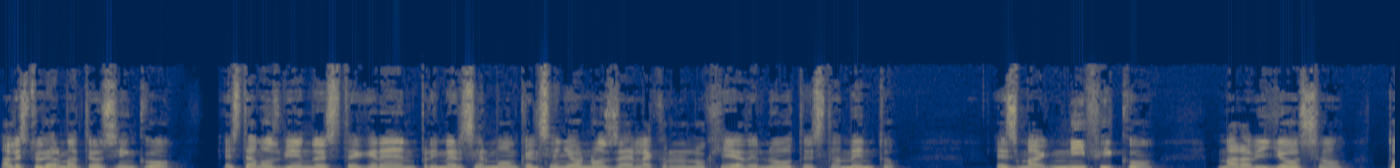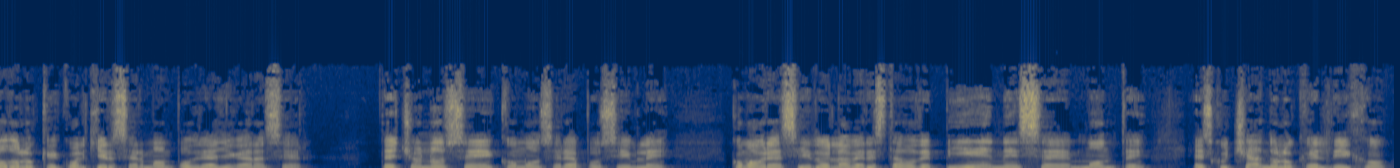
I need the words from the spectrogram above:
Al estudiar Mateo 5, estamos viendo este gran primer sermón que el Señor nos da en la cronología del Nuevo Testamento. Es magnífico, maravilloso, todo lo que cualquier sermón podría llegar a ser. De hecho, no sé cómo será posible, cómo habría sido el haber estado de pie en ese monte, escuchando lo que Él dijo,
